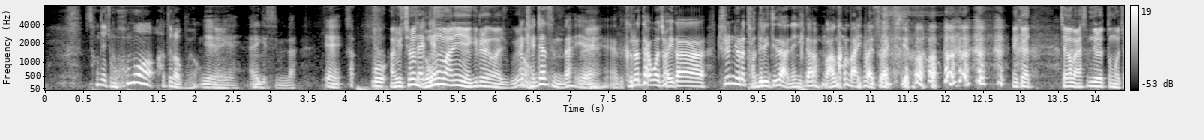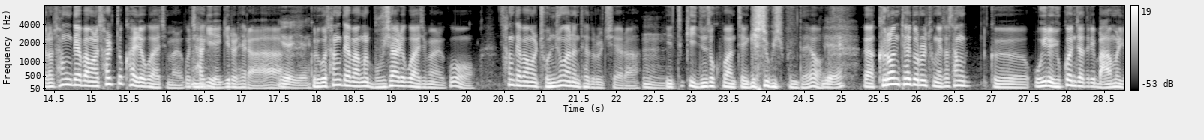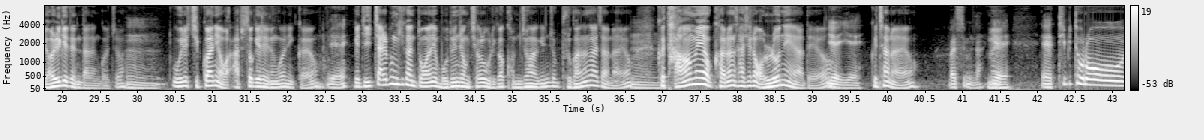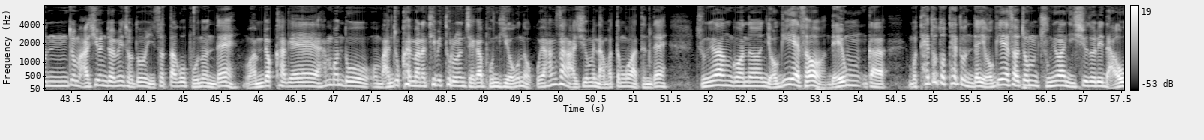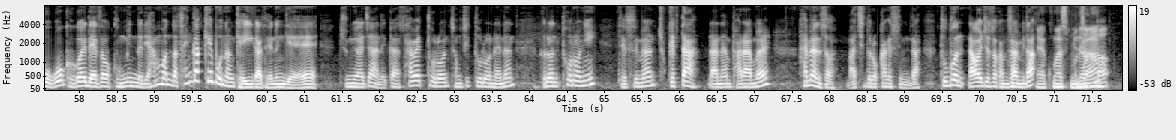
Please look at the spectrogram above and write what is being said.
상당히 좀 허무하더라고요. 예, 네. 예. 알겠습니다. 예. 서- 뭐 아니, 저는 짧게. 너무 많이 얘기를 해가지고요. 아니, 괜찮습니다. 예. 네. 그렇다고 저희가 출연료를 더 드리지는 않으니까 마음껏 많이 말씀하시죠. 그러니까 제가 말씀드렸던 것처럼 상대방을 설득하려고 하지 말고 자기 얘기를 해라. 음. 예, 예. 그리고 상대방을 무시하려고 하지 말고 상대방을 존중하는 태도를 취해라. 음. 이 특히 이준석 후보한테 얘기해주고 싶은데요. 예. 그러니까 그런 태도를 통해서 상 그 오히려 유권자들이 마음을 열게 된다는 거죠. 음. 오히려 직관이 앞서게 되는 거니까요. 예. 그러니까 이 짧은 기간 동안에 모든 정책을 우리가 검증하기는 좀 불가능하잖아요. 음. 그 다음의 역할은 사실은 언론이 해야 돼요. 예, 예. 그렇잖아요. 맞습니다. 네. 예. 예, TV 토론 좀 아쉬운 점이 저도 있었다고 보는데 완벽하게 한 번도 만족할 만한 TV 토론은 제가 본 기억은 없고요. 항상 아쉬움이 남았던 것 같은데 중요한 거는 여기에서 내용, 그러니까 뭐 태도도 태도인데 여기에서 좀 중요한 이슈들이 나오고 그거에 대해서 국민들이 한 번 더 생각해보는 계기가 되는 게 중요하지 않을까. 사회 토론, 정치 토론에는 그런 토론이 됐으면 좋겠다라는 바람을 하면서 마치도록 하겠습니다. 두 분 나와주셔서 감사합니다. 네, 고맙습니다. 감사합니다.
